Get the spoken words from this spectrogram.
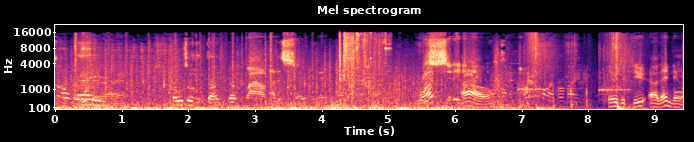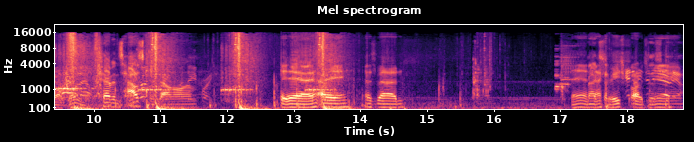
No way. Those are the dumb. Wow, that is so good. What? Sitting. Oh, Five remaining. there's a dude. Oh, they knew I was Kevin's house came down on him. Debrief. in there. Yeah, I. That was bad. Man, Max Max said, Rage "Fuck called me. game."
